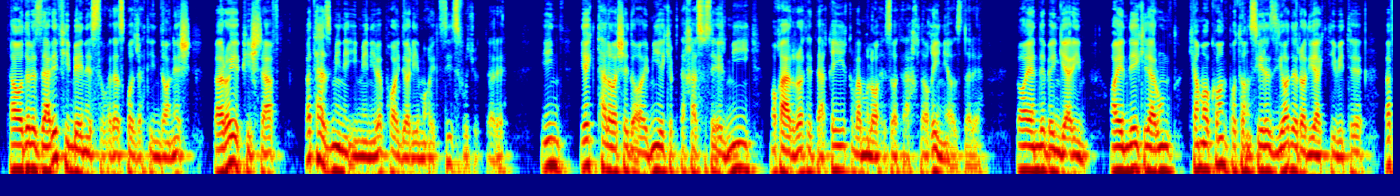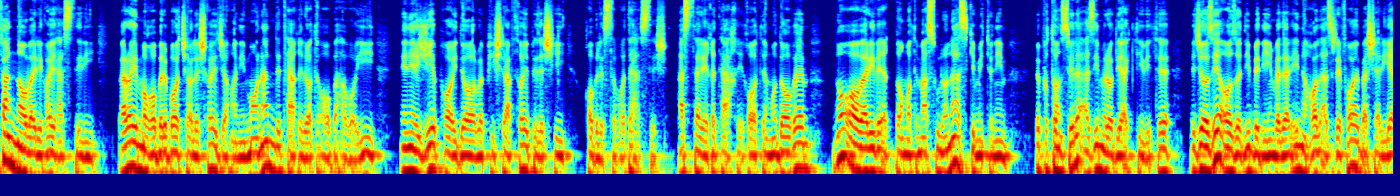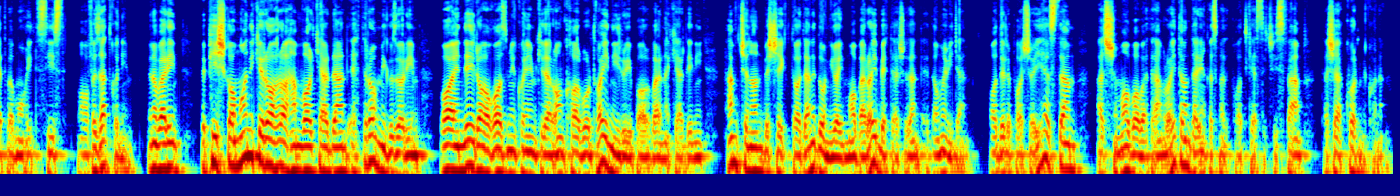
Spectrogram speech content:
تعادل ظریفی بین استفاده از قدرت این دانش برای پیشرفت و تضمین ایمنی و پایداری محیط زیست وجود داره این یک تلاش دائمیه که به تخصص علمی مقررات دقیق و ملاحظات اخلاقی نیاز داره به آینده بنگریم آینده ای که در اون کماکان پتانسیل زیاد رادیواکتیویته و فن های هستری برای مقابله با چالش های جهانی مانند تغییرات آب هوایی، انرژی پایدار و پیشرفت های پزشکی قابل استفاده هستش. از طریق تحقیقات مداوم، نوآوری و اقدامات مسئولانه است که می‌تونیم به پتانسیل عظیم رادیواکتیویته اجازه آزادی بدیم و در این حال از رفاه بشریت و محیط زیست محافظت کنیم. بنابراین به پیشگامانی که راه را هموار کردند احترام می‌گذاریم و آینده ای را آغاز می‌کنیم که در آن کاربردهای نیروی باور نکردنی همچنان به شکل دادن دنیای ما برای بهتر شدن ادامه میدن. عادل پاشایی هستم. از شما بابت همراهیتان در این قسمت پادکست چیز فهم تشکر می‌کنم.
